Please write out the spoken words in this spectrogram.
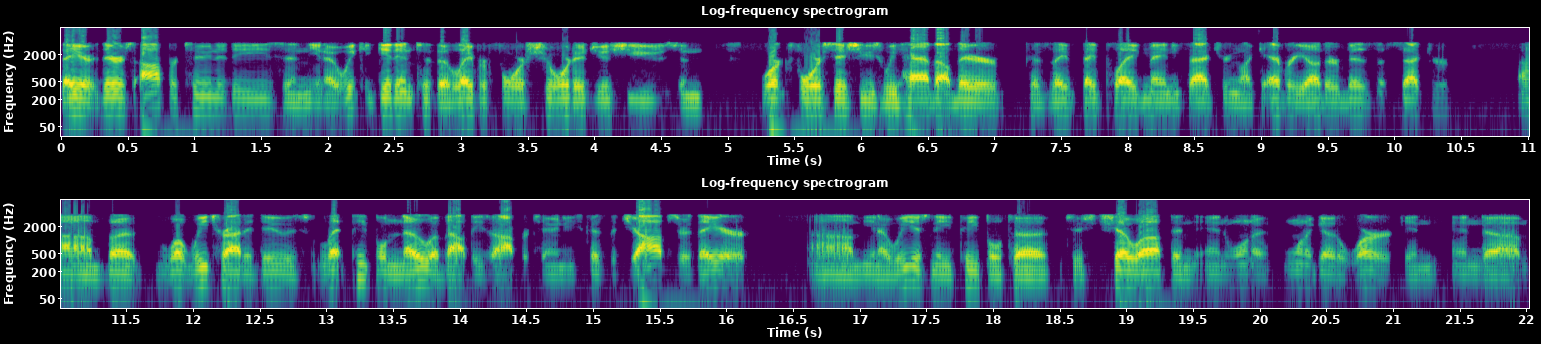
there there's opportunities, and you know we could get into the labor force shortage issues and workforce issues we have out there because they they plague manufacturing like every other business sector. Uh, but what we try to do is let people know about these opportunities because the jobs are there. Um, you know, we just need people to to show up and and want to want to go to work, and and um,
